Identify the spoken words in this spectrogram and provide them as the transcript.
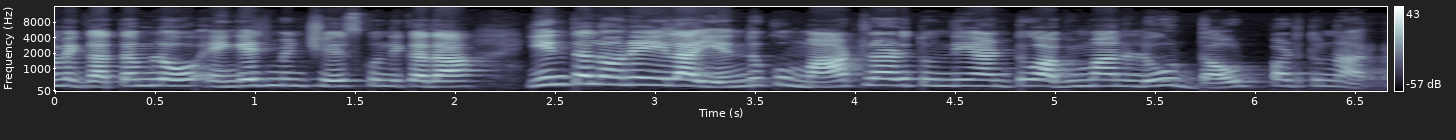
ఆమె గతంలో ఎంగేజ్మెంట్ చేసుకుంది కదా. ఇంతలోనే ఇలా ఎందుకు మాట్లాడుతుంది అంటూ అభిమానులు డౌట్ పడుతున్నారు.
